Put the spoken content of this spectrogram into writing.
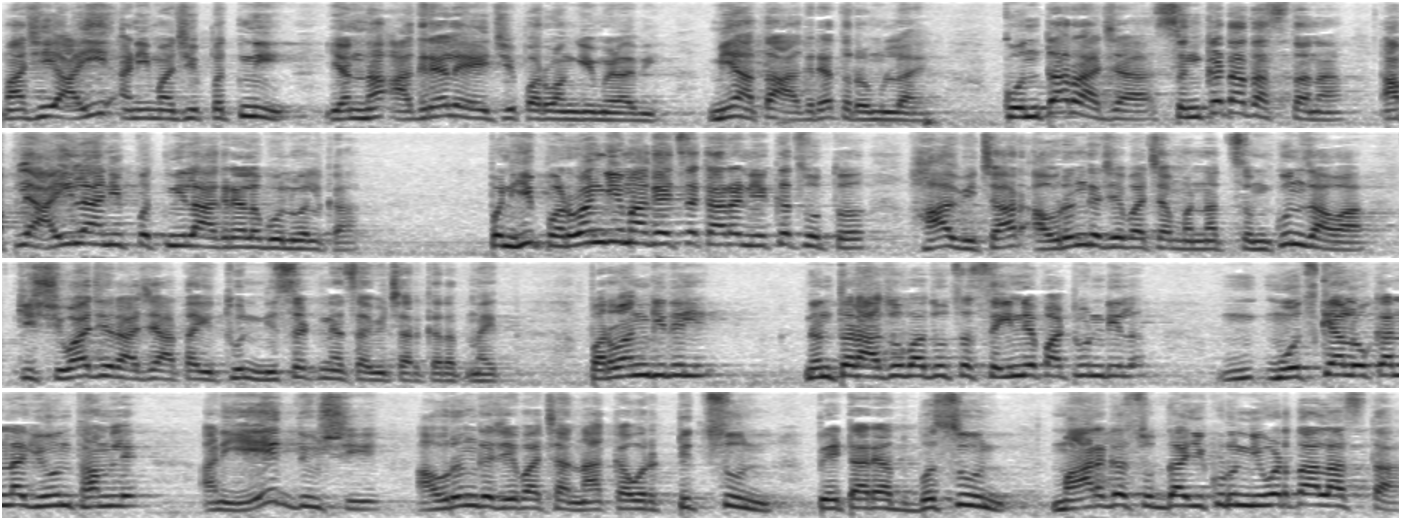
माझी आई आणि माझी पत्नी यांना आग्र्याला यायची परवानगी मिळावी. मी आता आग्र्यात रमलो आहे. कोणता राजा संकटात असताना आपल्या आईला आणि पत्नीला आग्र्याला बोलवल का? पण ही परवानगी मागायचं कारण एकच होतं हा विचार औरंगजेबाच्या मनात चमकून जावा की शिवाजीराजे आता इथून निसटण्याचा विचार करत नाहीत. परवानगी दिली. नंतर आजूबाजूचं सैन्य पाठवून दिलं. मोजक्या लोकांना घेऊन थांबले. आणि एक दिवशी औरंगजेबाच्या नाकावर टिचून पेटाऱ्यात बसून मार्ग सुद्धा इकडून निवडता आला असता.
